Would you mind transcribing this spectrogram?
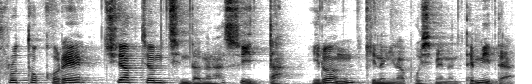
프로토콜의 취약점 진단을 할 수 있다 이런 기능이라 보시면 됩니다.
